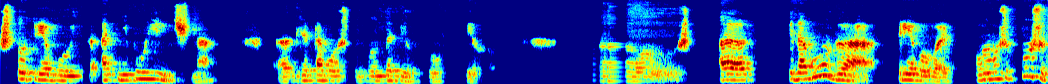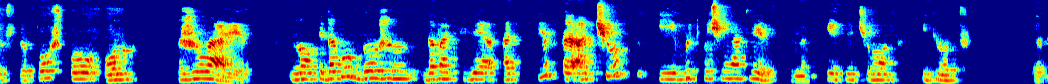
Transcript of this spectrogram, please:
что требуется от него лично э, для того, чтобы он добился успехов. Э, от педагога требовать он может тоже все то, что он желает. Но педагог должен давать себе ответ, отчет и быть очень ответственным, прежде чем он идет к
